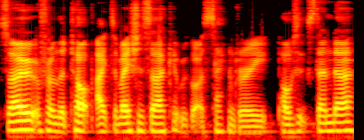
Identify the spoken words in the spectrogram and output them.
So from the top activation circuit, we've got a secondary pulse extender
